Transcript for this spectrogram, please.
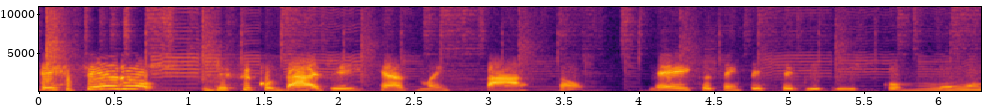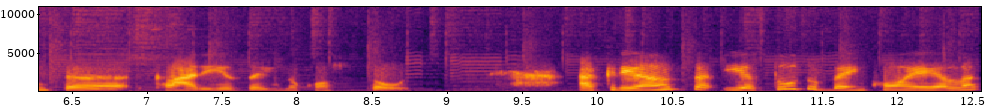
Terceiro dificuldade aí que as mães passam, né, e que eu tenho percebido isso com muita clareza aí no consultório. A criança ia tudo bem com ela,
